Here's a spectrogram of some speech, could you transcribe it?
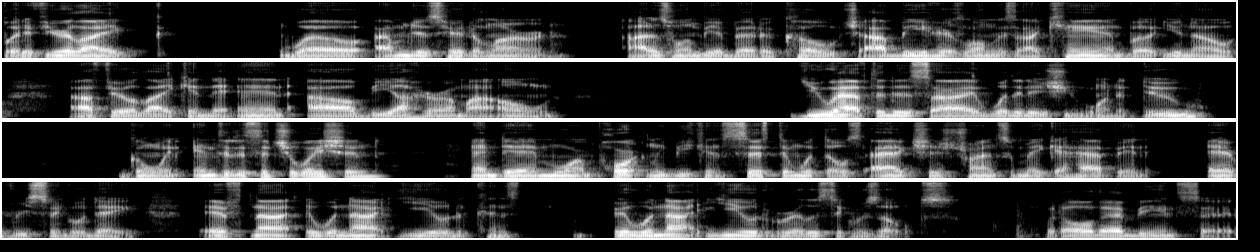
But if you're like, well, I'm just here to learn. I just want to be a better coach. I'll be here as long as I can, but you know, I feel like in the end I'll be out here on my own. You have to decide what it is you want to do going into the situation and then more importantly be consistent with those actions trying to make it happen every single day. If not, it will not yield it will not yield realistic results. With all that being said,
